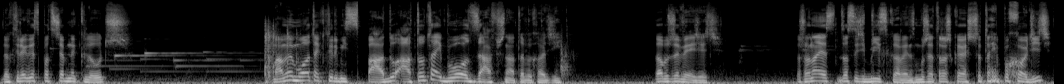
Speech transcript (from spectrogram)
do którego jest potrzebny klucz. Mamy młotek, który mi spadł, a tutaj było od zawsze na to wychodzi. Dobrze wiedzieć. Że ona jest dosyć blisko, więc muszę troszkę jeszcze tutaj pochodzić.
